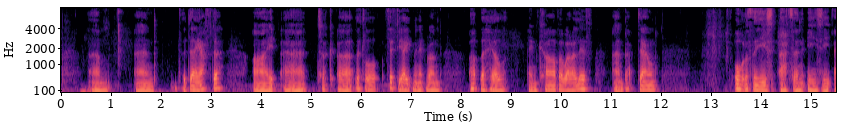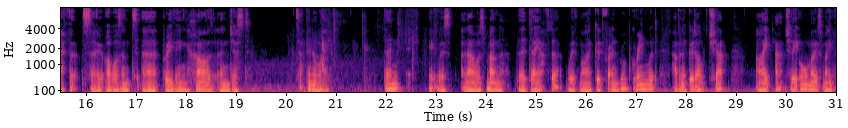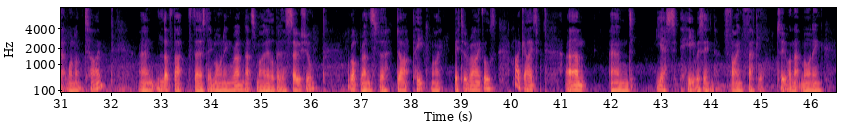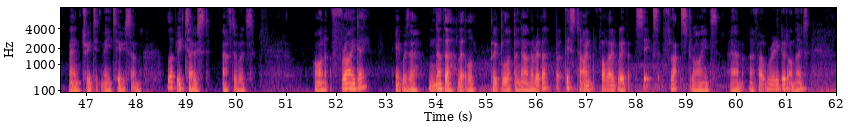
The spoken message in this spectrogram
Um, and the day after, I uh, took a little 58 minute run up the hill in Calver where I live and back down. All of these at an easy effort, so I wasn't uh, breathing hard and just tapping away. Then it was an hour's run the day after with my good friend Rob Greenwood, having a good old chat. I actually almost made that one on time and love that Thursday morning run. That's my little bit of social. Rob runs for Dark Peak, my bitter rivals. Hi, guys. Um, and yes, he was in fine fettle too on that morning and treated me to some lovely toast afterwards. On Friday, it was another little poodle up and down the river, but this time followed with six flat strides. Um, I felt really good on those.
